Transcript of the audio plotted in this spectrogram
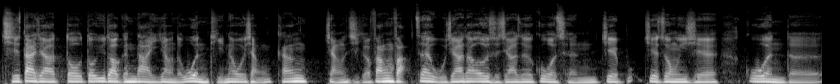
其实大家都都遇到跟大家一样的问题。那我想刚刚讲了几个方法，在五家到二十家这个过程，借借重一些顾问的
